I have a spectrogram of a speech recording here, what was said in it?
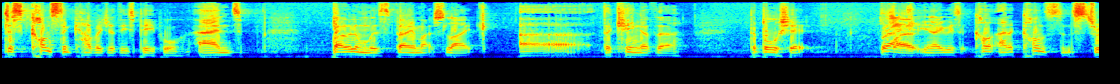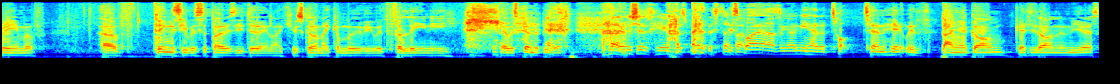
just constant coverage of these people and. Bolan was very much like uh, the king of the the bullshit. Right. flow. You know, he was had a constant stream of of things he was supposedly doing. Like he was going to make a movie with Fellini. There was going to be. A, It was just- he just make this stuff up. Despite having only had a top ten hit with Bang a Gong, Get It On in the US,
